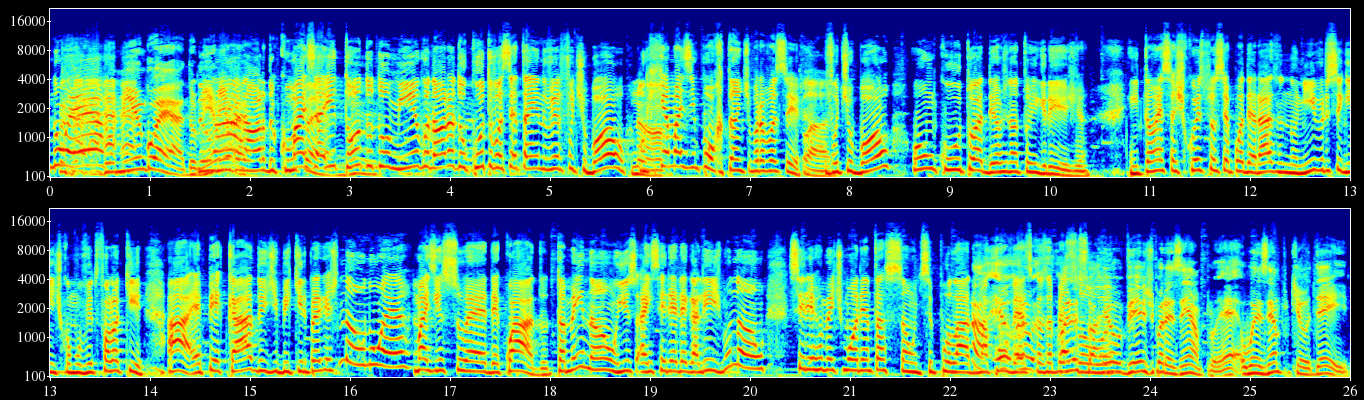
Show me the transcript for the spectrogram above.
Não é. Domingo é, domingo, Domingo é. na hora do culto. Mas é. aí todo domingo, na hora do culto, você tá indo ver futebol? Não. O que é mais importante pra você? Claro. O futebol ou um culto a Deus na tua igreja? Então essas coisas precisam ser ponderadas no nível seguinte, como o Vitor falou aqui. Ah, é pecado ir de biquíni pra igreja? Não, não é. Mas isso é adequado? Também não. Isso aí seria legalismo? Não. Seria realmente uma orientação, um discipulado, uma Ah, eu- conversa eu- com essa pessoa. Olha só, eu vejo, por exemplo, é, o exemplo que eu dei,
